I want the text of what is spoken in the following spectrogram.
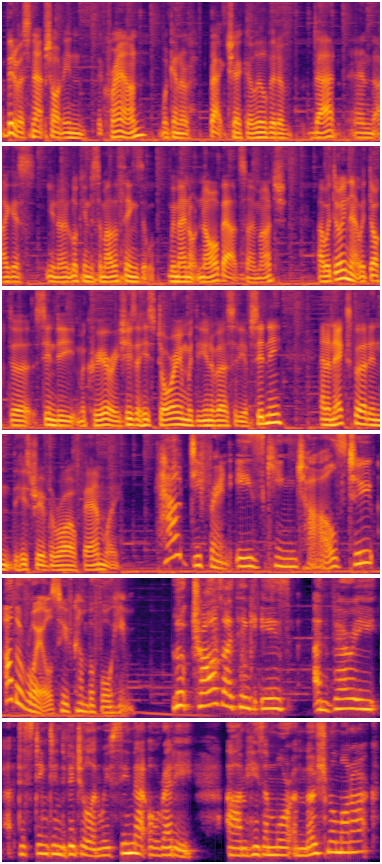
a bit of a snapshot in The Crown. We're going to back check a little bit of that and I guess, you know, look into some other things that we may not know about so much. Uh, we're doing that with Dr. Cindy McCreery. She's a historian with the University of Sydney and an expert in the history of the royal family. How different is King Charles to other royals who've come before him? Look, Charles, I think, is a very distinct individual, and we've seen that already. Um, he's a more emotional monarch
